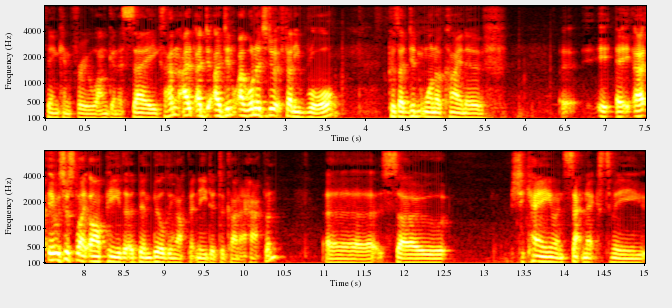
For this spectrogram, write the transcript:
thinking through what I'm going to say because I, I, I, didn't, I wanted to do it fairly raw because I didn't want to kind of. Uh, it, it, uh, it, was just like RP that had been building up. It needed to kind of happen. Uh, so she came and sat next to me.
